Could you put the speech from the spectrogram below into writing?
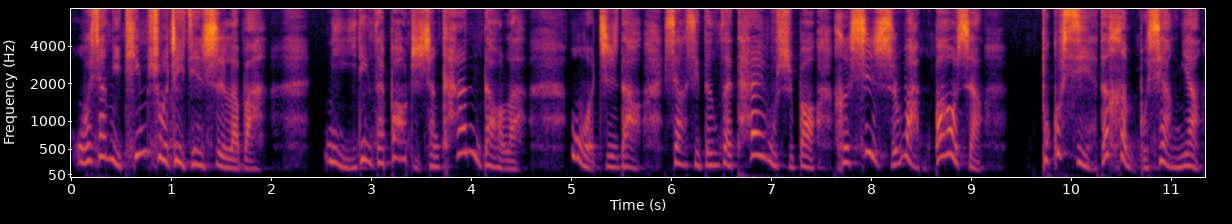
我想你听说这件事了吧？你一定在报纸上看到了。我知道消息登在《泰晤士报》和《信使晚报》上，不过写的很不像样。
